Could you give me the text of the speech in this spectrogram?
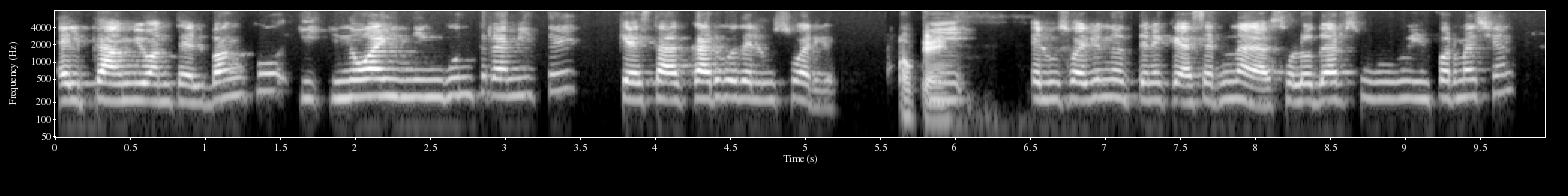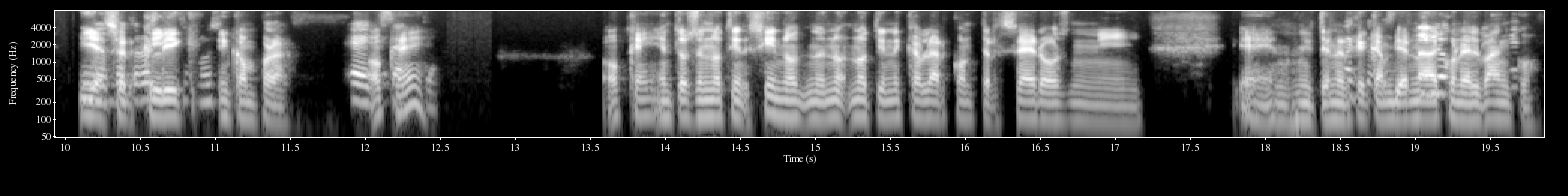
el cambio ante el banco y no hay ningún trámite que está a cargo del usuario. Okay. Y el usuario no tiene que hacer nada, solo dar su información. Y, y hacer clic y comprar. Exacto. Ok. Ok, entonces no tiene, sí, no, no, no tiene que hablar con terceros ni, eh, ni tener Exacto. que cambiar nada con el banco.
